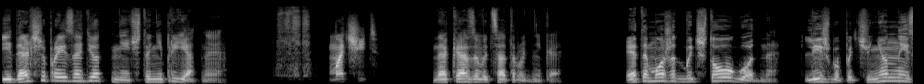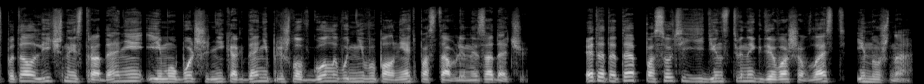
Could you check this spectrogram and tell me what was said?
И дальше произойдет нечто неприятное. Мочить. Наказывать сотрудника. Это может быть что угодно, лишь бы подчиненный испытал личные страдания и ему больше никогда не пришло в голову не выполнять поставленные задачи. Этот этап, по сути, единственный, где ваша власть и нужна.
